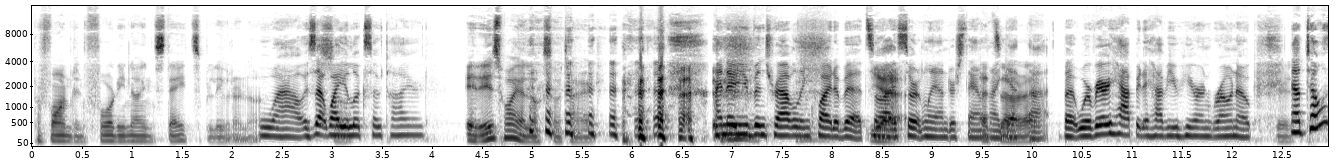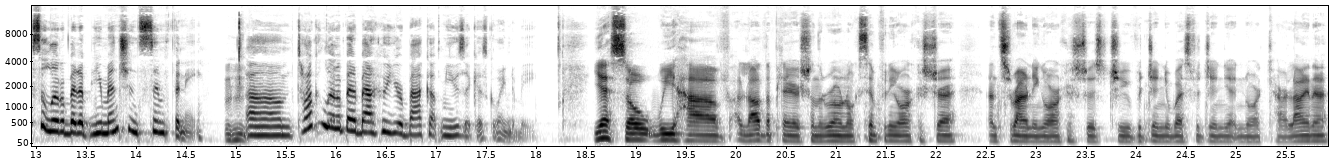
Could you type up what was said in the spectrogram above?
performed in forty nine states, believe it or not. Wow, is that why you look so tired? It is why I look so tired. I know you've been traveling quite a bit, so I certainly understand and I get right. that. But we're very happy to have you here in Roanoke. Now, tell us a little bit. Of, you mentioned symphony. Mm-hmm. Um, talk a little bit about who your backup music is going to be. Yes, so we have a lot of the players from the Roanoke Symphony Orchestra and surrounding orchestras to Virginia, West Virginia, and North Carolina.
